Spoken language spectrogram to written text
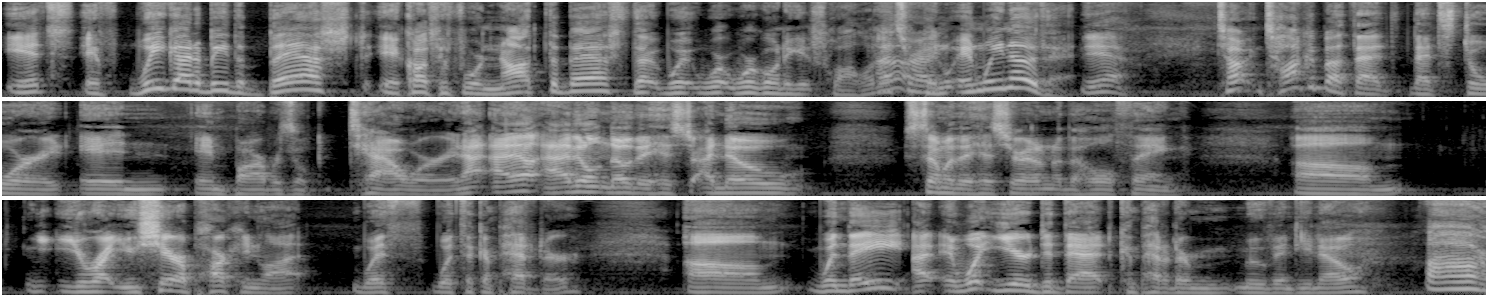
It's if we got to be the best because if we're not the best, that we're, we're going to get swallowed That's up, right. and, and we know that. Yeah. Talk, talk about that that store in in Barboursville Tower, and I, I I don't know the history. I know some of the history. I don't know the whole thing. Um, you're right. You share a parking lot with with the competitor. Um, when they, I- and what year did that competitor move in? Do you know? Uh,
